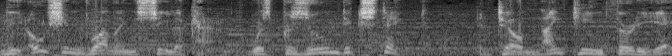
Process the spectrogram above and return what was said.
The ocean-dwelling coelacanth was presumed extinct until 1938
